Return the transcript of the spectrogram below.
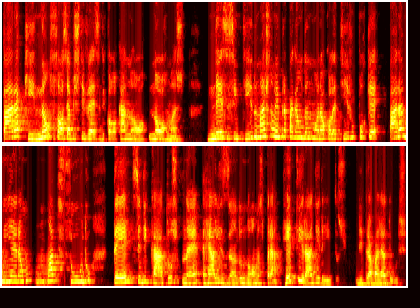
para que não só se abstivesse de colocar no, normas nesse sentido, mas também para pagar um dano moral coletivo, porque para mim era um, um absurdo ter sindicatos né, realizando normas para retirar direitos de trabalhadores.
